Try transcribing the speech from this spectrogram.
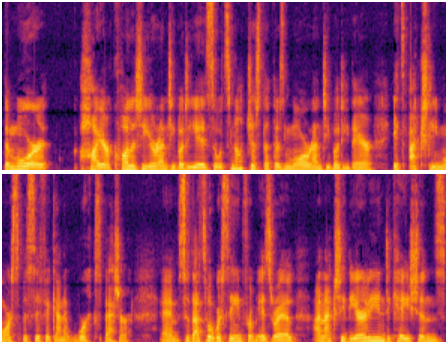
the more higher quality your antibody is. So it's not just that there's more antibody there, it's actually more specific and it works better. Um, so that's what we're seeing from Israel. And actually, the early indications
